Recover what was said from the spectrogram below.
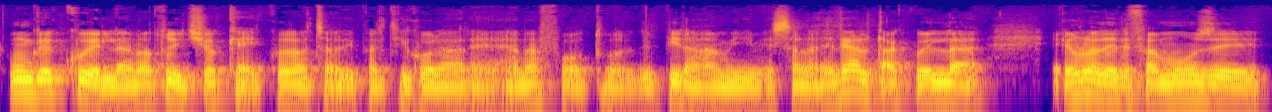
Comunque quella, no? tu dici ok, cosa c'è di particolare? È una foto delle piramidi messa là. In realtà quella è una delle famose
